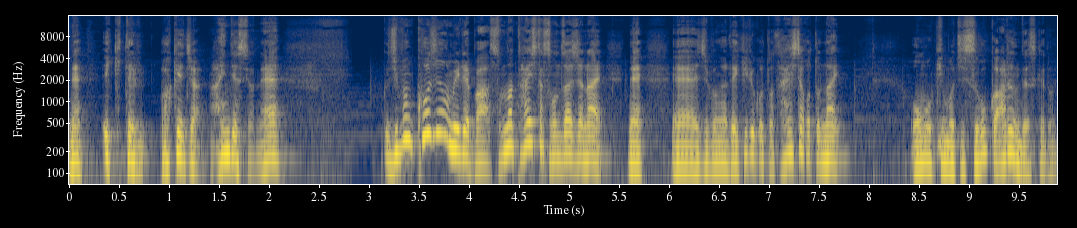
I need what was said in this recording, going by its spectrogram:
ね、生きてるわけじゃないんですよね。自分個人を見れば、そんな大した存在じゃない。ね、えー自分ができること大したことない。思う気持ちすごくあるんですけど、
